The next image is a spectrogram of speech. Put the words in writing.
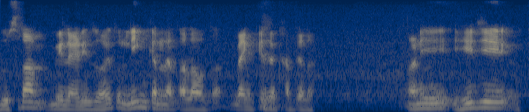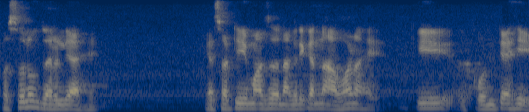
दुसरा मेल आय डी जो आहे तो लिंक करण्यात आला होता बँकेच्या खात्याला. आणि ही जी फसवणूक झालेली आहे यासाठी माझं नागरिकांना आव्हान आहे की कोणत्याही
